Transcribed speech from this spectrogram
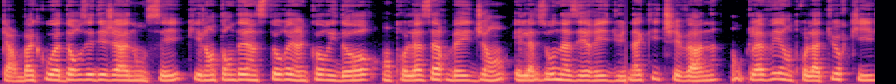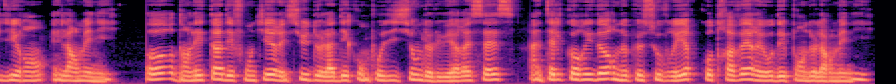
car Bakou a d'ores et déjà annoncé qu'il entendait instaurer un corridor entre l'Azerbaïdjan et la zone azérie du Nakhichevan, enclavée entre la Turquie, l'Iran et l'Arménie. Or, dans l'état des frontières issues de la décomposition de l'URSS, un tel corridor ne peut s'ouvrir qu'au travers et aux dépens de l'Arménie.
